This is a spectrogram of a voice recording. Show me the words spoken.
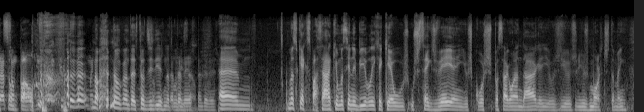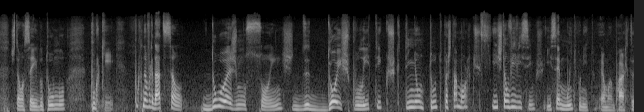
Cuidado de São, Paulo. não, não acontece todos os dias na Tanta televisão. vez, vez. Ahm, mas o que é que se passa? Há aqui uma cena bíblica que é os, os cegos veem e os coxos passaram a andar e os, e, os, e os mortos também estão a sair do túmulo. Porquê? Porque na verdade são duas moções de dois políticos que tinham tudo para estar mortos e estão vivíssimos. Isso é muito bonito. É uma parte,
